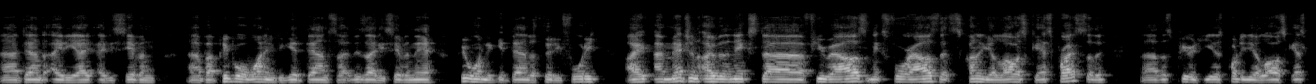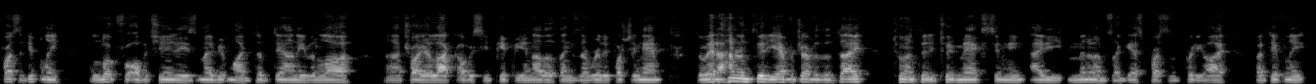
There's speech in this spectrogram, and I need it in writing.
uh, down to 88, 87. Uh, but people are wanting to get down, so there's 87 there. People want to get down to 30, 40. I, imagine over the next uh, few hours, next four hours, that's kind of your lowest gas price. So the, uh, this period here is probably your lowest gas price. So definitely look for opportunities. Maybe it might dip down even lower. Uh, try your luck. Obviously, Pepe and other things are really pushing them. So we had 130 average over the day, 232 max, 1780 minimum. So gas prices are pretty high, but definitely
